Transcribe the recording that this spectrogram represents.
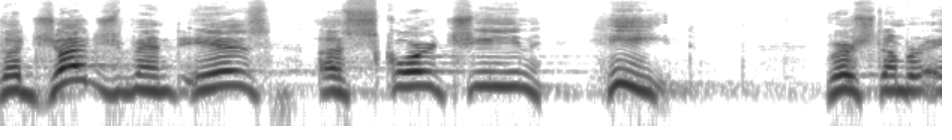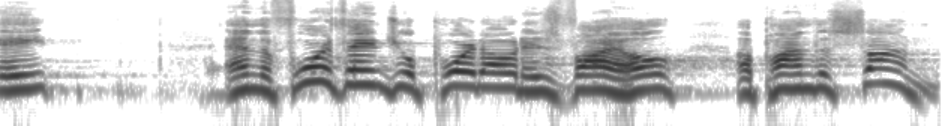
The judgment is a scorching heat. Verse number eight. And the fourth angel poured out his vial upon the sun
